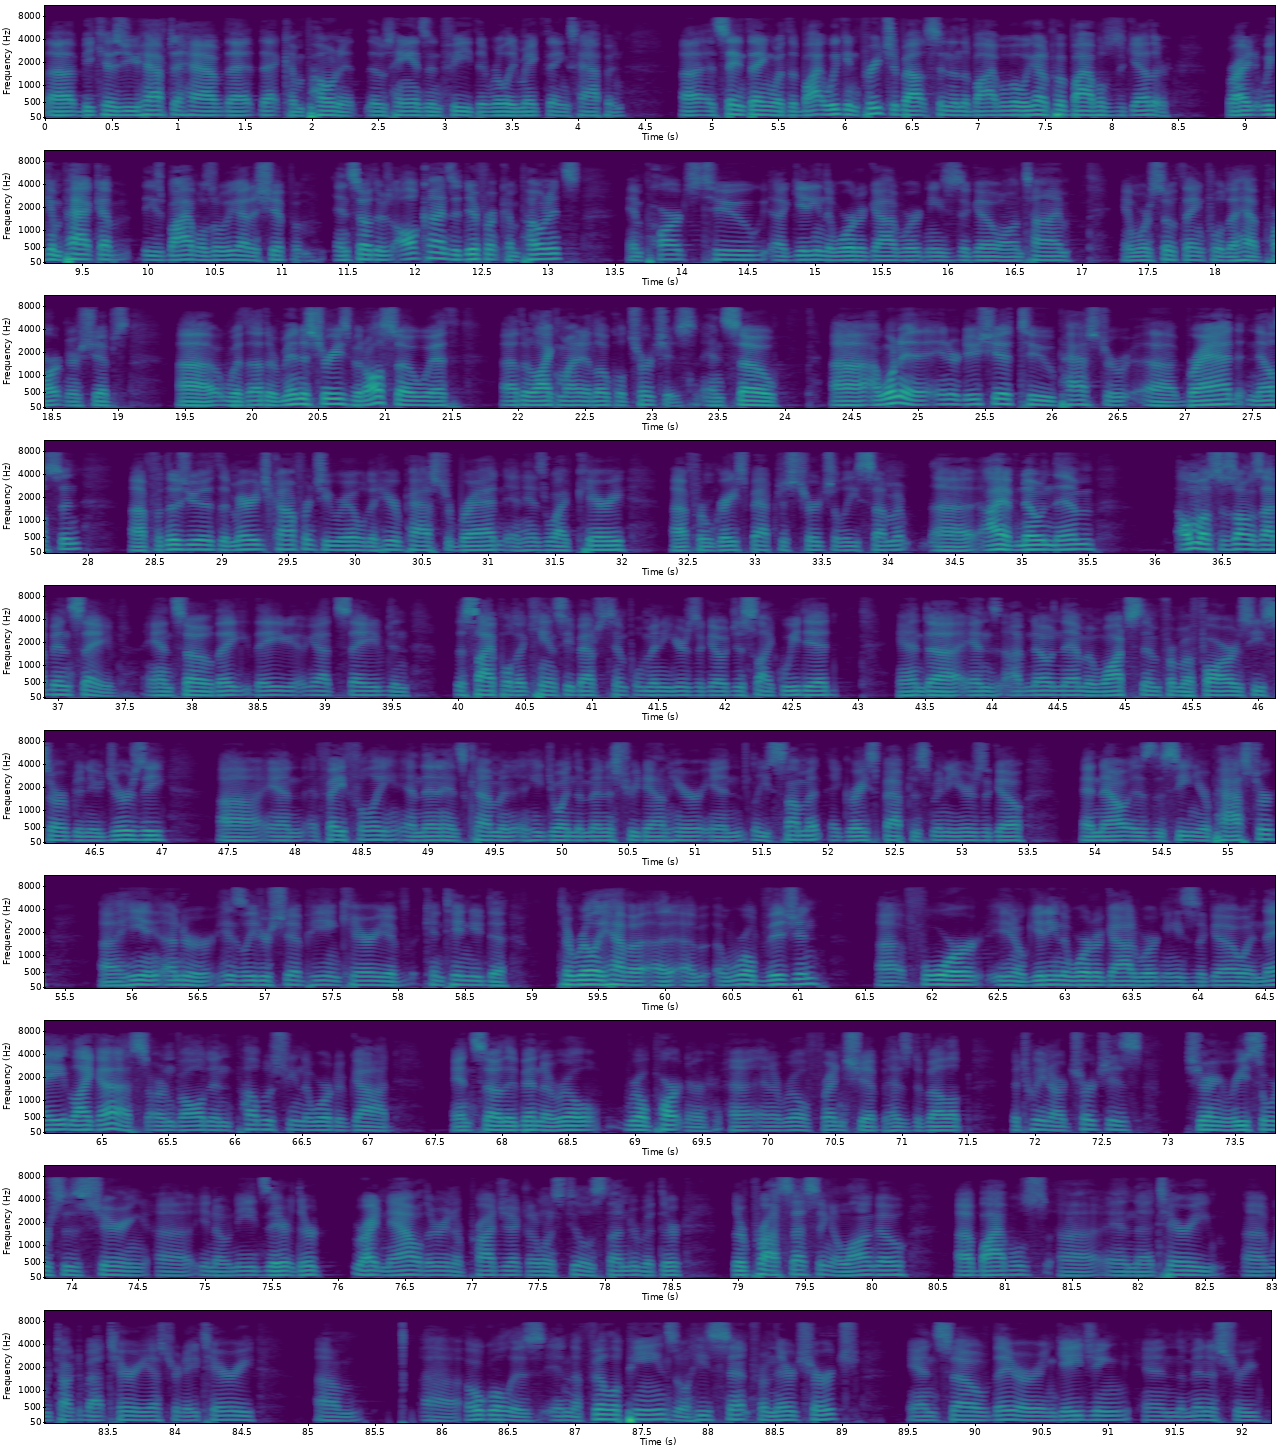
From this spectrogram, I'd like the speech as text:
uh, because you have to have that that component, those hands and feet that really make things happen. Uh, same thing with the Bible. We can preach about sin in the Bible, but we got to put Bibles together, right? We can pack up these Bibles, but we got to ship them. And so there's all kinds of different components and parts to uh, getting the Word of God where it needs to go on time. And we're so thankful to have partnerships uh, with other ministries, but also with other like-minded local churches. And so uh, I want to introduce you to Pastor uh, Brad Nelson. Uh, for those of you at the marriage conference, you were able to hear Pastor Brad and his wife Carrie uh, from Grace Baptist Church Lee's Summit. Uh, I have known them almost as long as I've been saved, and so they they got saved and discipled at Kansas City Baptist Temple many years ago, just like we did. And uh, and I've known them and watched them from afar as he served in New Jersey uh, and, and faithfully, and then has come and, and he joined the ministry down here in Lee's Summit at Grace Baptist many years ago, and now is the senior pastor. Uh, he under his leadership, he and Carrie have continued to to really have a, a, a world vision uh, for you know getting the Word of God where it needs to go, and they like us are involved in publishing the Word of God, and so they've been a real real partner uh, and a real friendship has developed between our churches, sharing resources, sharing uh, you know needs. They're they're right now they're in a project. I don't want to steal his thunder, but they're they're processing Ilonggo uh, Bibles, uh, and uh, Terry uh, we talked about Terry yesterday. Terry um, uh, Ogle is in the Philippines, so he's sent from their church, and so they are engaging in the ministry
